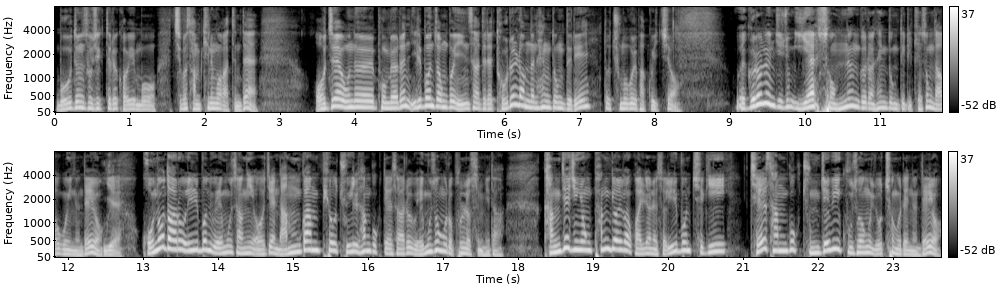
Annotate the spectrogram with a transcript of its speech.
모든 소식들을 거의 뭐 집어삼키는 것 같은데, 어제 오늘 보면은 일본 정부 인사들의 도를 넘는 행동들이 또 주목을 받고 있죠. 왜 그러는지 좀 이해할 수 없는 그런 행동들이 계속 나오고 있는데요. 예. 고노다로 일본 외무상이 어제 남관표 주일 한국 대사를 외무성으로 불렀습니다. 강제징용 판결과 관련해서 일본 측이 제3국 중재위 구성을 요청을 했는데요.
